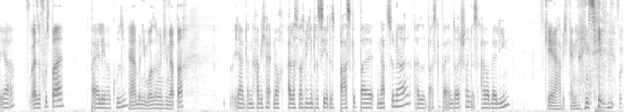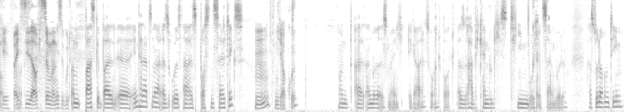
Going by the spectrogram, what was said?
Ja, Also Fußball, Bayer Leverkusen. ja, bin ich Borussia Mönchengladbach. ja, dann habe ich halt noch alles, was mich interessiert, ist Basketball national, also Basketball in Deutschland ist Alba Berlin Okay, da habe ich keine Lieblingsteam. Okay, vielleicht ist diese Auflistung noch nicht so gut. und Basketball äh, international, also USA ist Boston Celtics Hm, Finde ich auch cool. und alles andere ist mir eigentlich egal, so an Sport. Also da habe ich kein wirkliches Team, wo ich Okay. jetzt sagen würde. Hast du noch ein Team?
